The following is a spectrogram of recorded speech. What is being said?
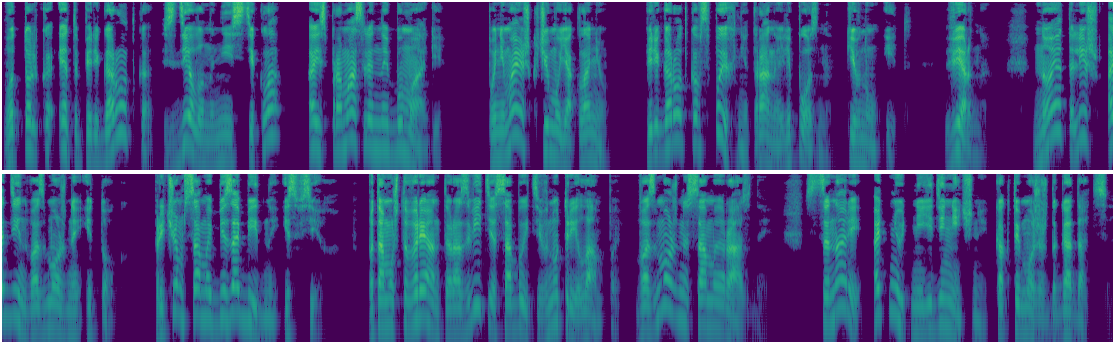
Вот только эта перегородка сделана не из стекла, а из промасленной бумаги. Понимаешь, к чему я клоню? Перегородка вспыхнет рано или поздно, кивнул Ит. Верно. Но это лишь один возможный итог, причем самый безобидный из всех. Потому что варианты развития событий внутри лампы возможны самые разные. Сценарий отнюдь не единичный, как ты можешь догадаться.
